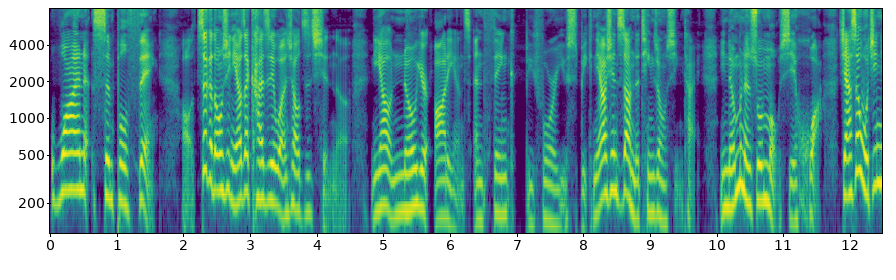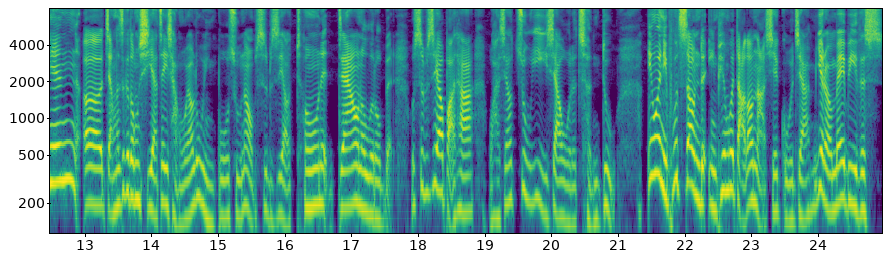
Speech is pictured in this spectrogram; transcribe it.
one simple thing. 好，这个东西你要在开这些玩笑之前呢，你要 know your audience and think before you speak。你要先知道你的听众形态，你能不能说某些话？假设我今天呃讲的这个东西啊，这一场我要录影播出，那我是不是要 tone it down a little bit？我是不是要把它，我还是要注意一下我的程度？因为你不知道你的影片会打到哪些国家。You know, maybe this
